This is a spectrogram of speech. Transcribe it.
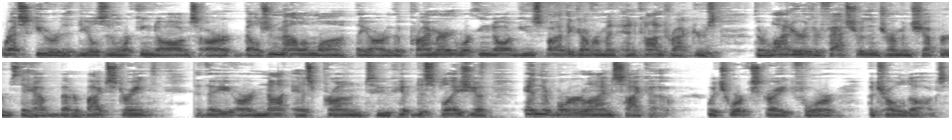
rescuer that deals in working dogs are Belgian Malinois. They are the primary working dog used by the government and contractors. They're lighter, they're faster than German Shepherds, they have better bite strength, they are not as prone to hip dysplasia, and they're borderline psycho, which works great for patrol dogs.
